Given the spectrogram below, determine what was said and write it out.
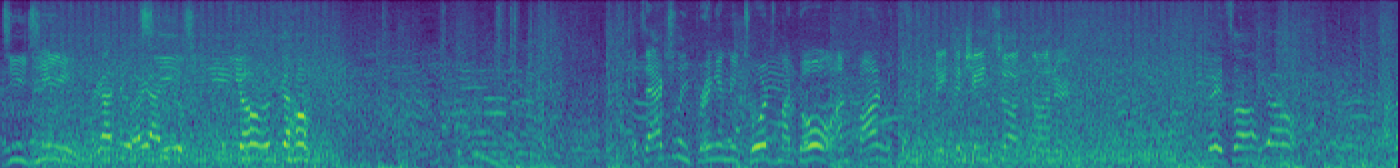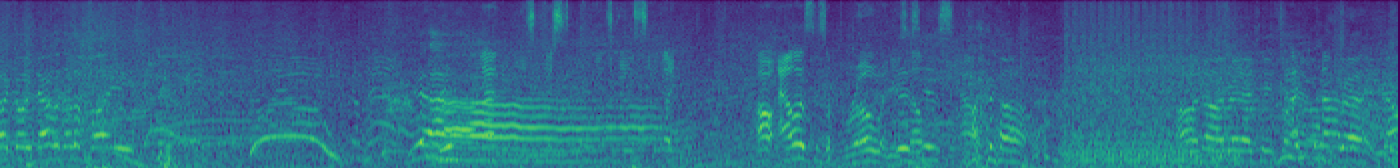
GG! I got you. I got you. Let's go. Let's go. It's actually bringing me towards my goal. I'm fine with that. Take the chainsaw, Connor. Chainsaw, yo! I'm not going down without a fight! yeah! It's just, it's just like, oh, Alice is a bro and he's This helping is me out. Sparta! Oh no, I ran out of chainsaw. I do not- No!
